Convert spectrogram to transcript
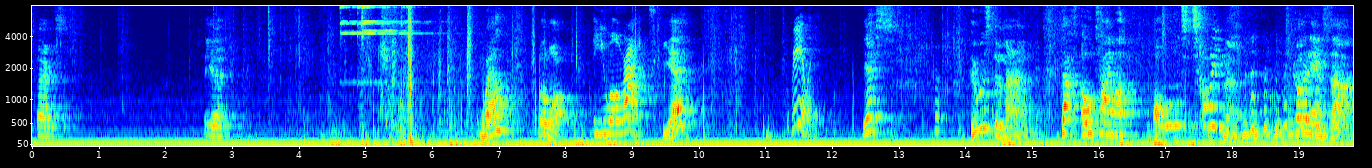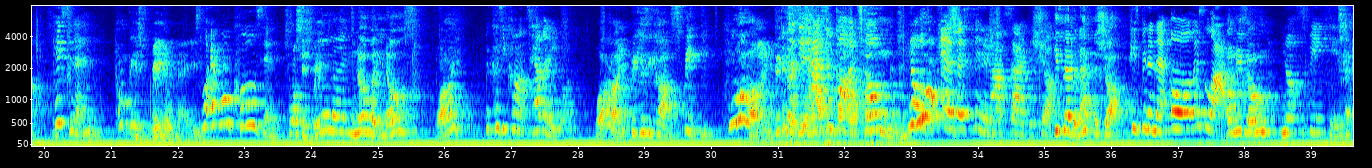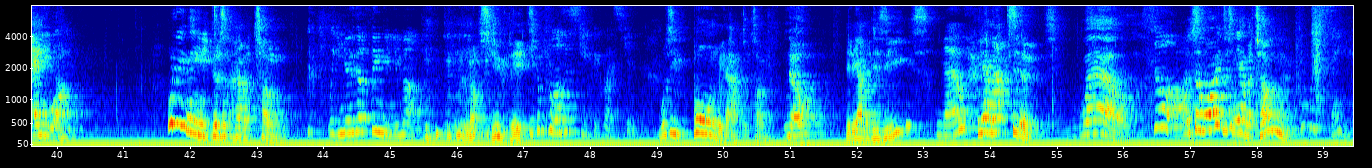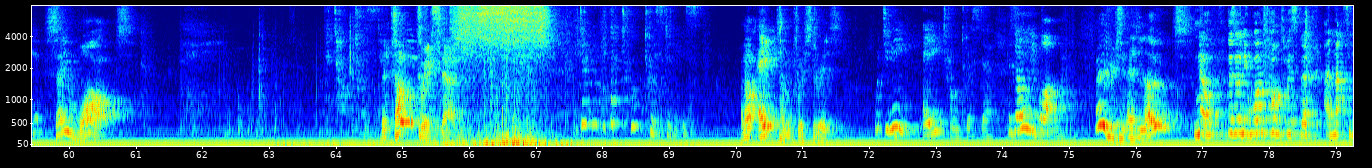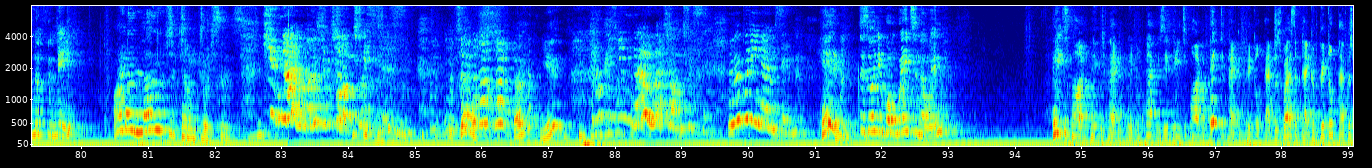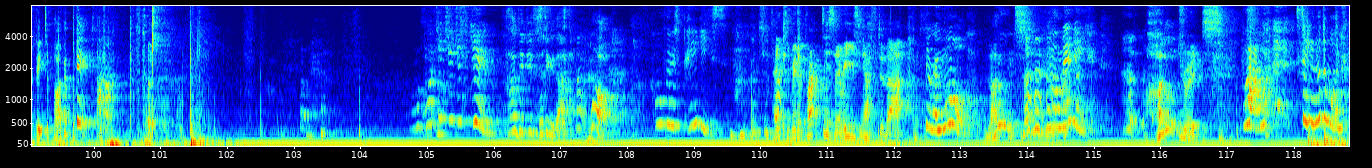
Thanks. See ya. Well, Well, what? Are you alright? Yeah? Really? Yes. Who was the man? that's old timer. Old timer. what kind of name's that? His name? Can't be his real name. It's what everyone calls him. So what's his real name? Nobody knows Why? Because he can't tell anyone. Why? because he can't speak. Why? Because he hasn't got a tongue. No one's ever seen him outside the shop. He's never left the shop He's been in there all his life, on his own not speaking. to anyone. What do you mean he doesn't have a tongue? Well, you know that thing in your mouth? Not stupid. It was a stupid question. Was he born without a tongue? No. Did he have a disease? No? Did he have an accident? Well, Sort of. So why doesn't he have a tongue? Say what? The tongue twister. The tongue twister. You don't know what the tongue twister is? I know what a tongue twister is. What do you mean, a tongue twister? There's only one. Well, there isn't. There's loads. no, there's only one tongue twister, and that's enough for me. I know loads of tongue twisters. You know loads of tongue twisters! Of course. Don't you? How can you know a tongue twister? Nobody knows him. Him. There's only one way to know him. Peter Piper picked a peck of pickled peppers. If Peter Piper picked a peck of pickled peppers, where's a peck of pickled peppers Peter Piper picked? What did you just do? How did you just do that? what? All those peas. Takes a bit of practice. They're easy after that. There are more. Loads. How many? Hundreds. Wow. Say another one.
